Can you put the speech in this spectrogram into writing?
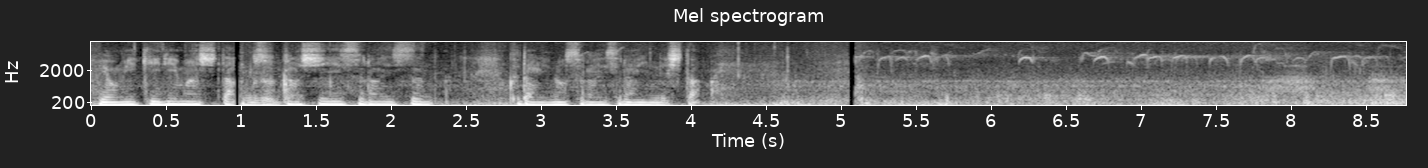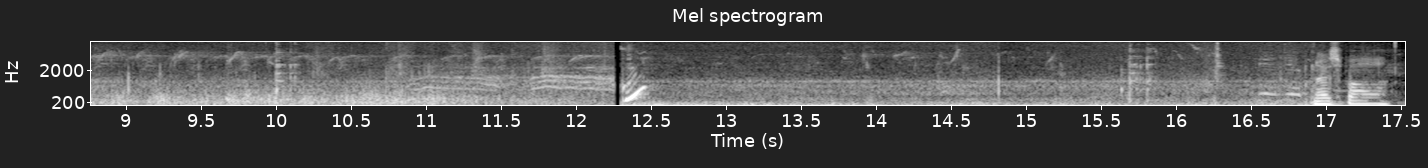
読み切りました。難しいスライス。下りのスライスラインでした。ナイスパー。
